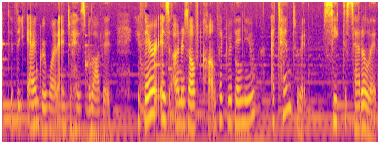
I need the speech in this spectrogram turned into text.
to the angry one and to his beloved. If there is unresolved conflict within you, attend to it, seek to settle it,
